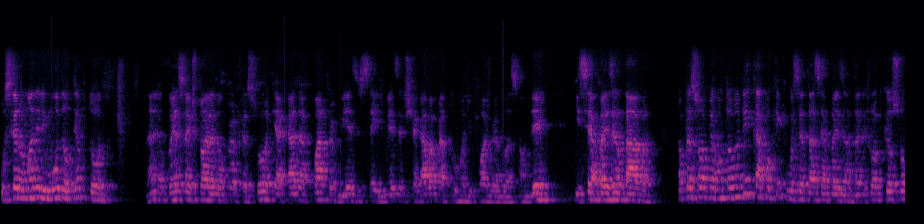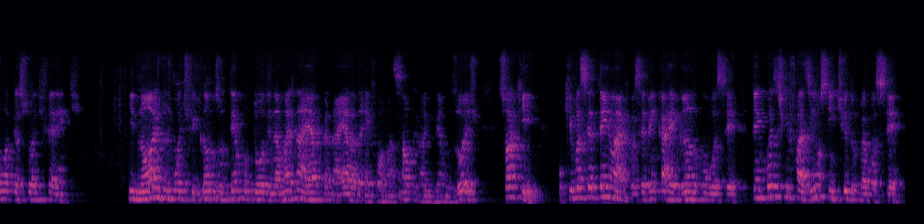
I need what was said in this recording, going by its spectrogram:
O ser humano ele muda o tempo todo. Né? Eu conheço a história de um professor que a cada quatro meses, seis meses, ele chegava para a turma de pós-graduação dele e se apresentava. O pessoal perguntou, mas vem cá, por que, que você está se apresentando? Ele falou, porque eu sou uma pessoa diferente. E nós nos modificamos o tempo todo, ainda mais na época, na era da informação que nós vivemos hoje. Só que o que você tem lá, que você vem carregando com você, tem coisas que faziam sentido para você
